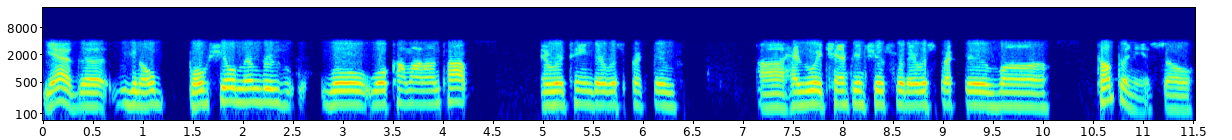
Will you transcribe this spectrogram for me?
yeah, the you know both Shield members will will come out on top and retain their respective uh, heavyweight championships for their respective uh, companies. So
